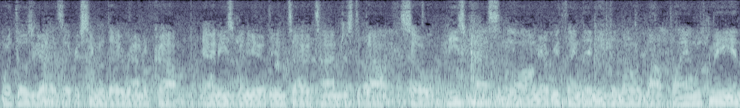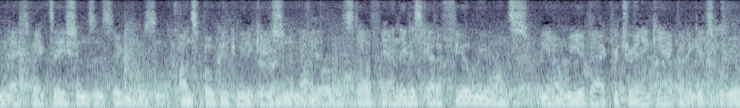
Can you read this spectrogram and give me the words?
with those guys every single day, Randall Cobb, and he's been here the entire time just about. So he's passing along everything they need to know about playing with me and expectations and signals and unspoken communication and nonverbal stuff. And they just got to feel me once, you know, we get back for training camp and it gets real.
